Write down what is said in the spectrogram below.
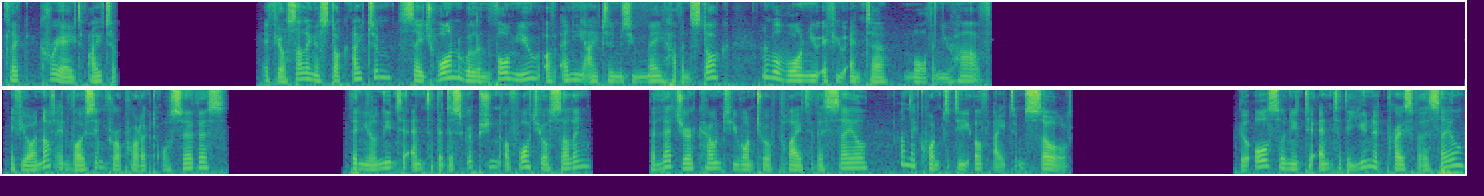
click Create Item. If you're selling a stock item, Sage One will inform you of any items you may have in stock and will warn you if you enter more than you have. If you are not invoicing for a product or service, then you'll need to enter the description of what you're selling, the ledger account you want to apply to this sale, and the quantity of items sold. You'll also need to enter the unit price for the sale,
